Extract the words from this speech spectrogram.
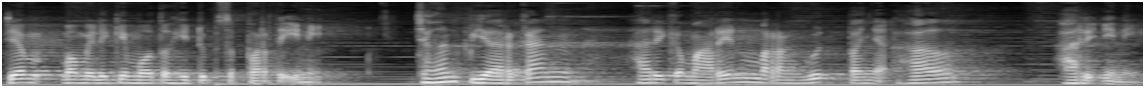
Dia memiliki moto hidup seperti ini. Jangan biarkan hari kemarin merenggut banyak hal hari ini.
